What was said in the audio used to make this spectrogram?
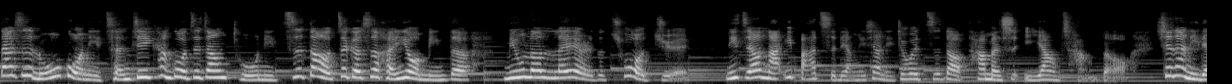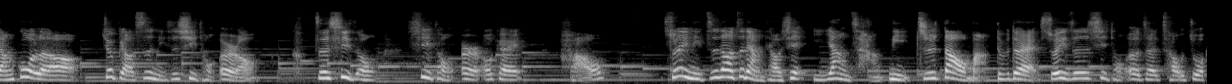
但是如果你曾经看过这张图，你知道这个是很有名的 Muller-Lyer 的错觉。你只要拿一把尺量一下，你就会知道它们是一样长的哦。现在你量过了哦，就表示你是系统二哦，这系统系统二，OK，好，所以你知道这两条线一样长，你知道嘛？对不对？所以这是系统二在操作。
